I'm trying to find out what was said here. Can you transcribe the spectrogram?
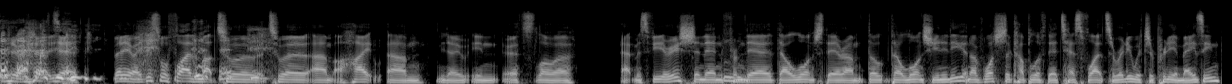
Anyway, yeah. But anyway, this will fly them up to a to a um, a height, um, you know, in Earth's lower atmosphere ish, and then from Mhm. there they'll launch their um they'll, they'll launch Unity, and I've watched a couple of their test flights already, which are pretty amazing.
